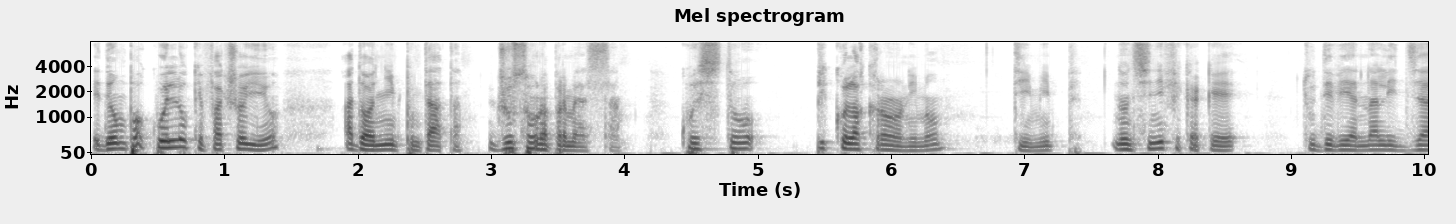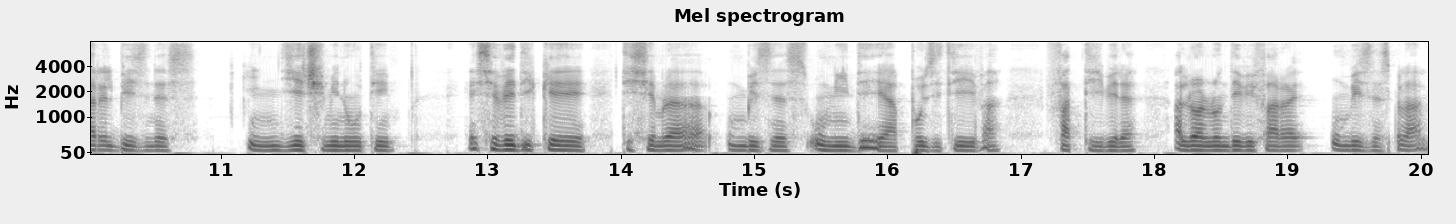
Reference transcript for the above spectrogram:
ed è un po' quello che faccio io ad ogni puntata. Giusto una premessa. Questo piccolo acronimo TIMIP non significa che tu devi analizzare il business in 10 minuti e se vedi che ti sembra un business, un'idea positiva, fattibile, allora non devi fare un business plan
